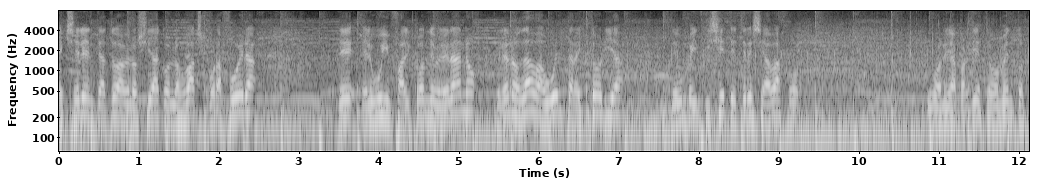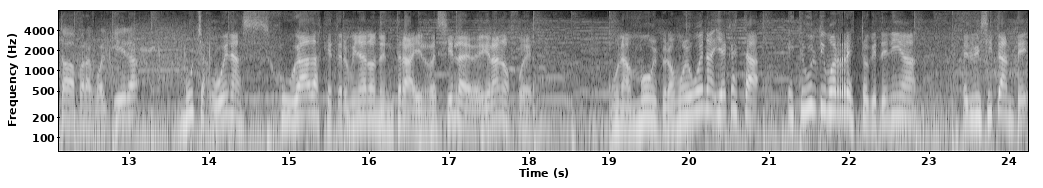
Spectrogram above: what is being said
excelente a toda velocidad con los backs por afuera del el Win Falcón de Belgrano. Belgrano daba vuelta a la historia de un 27-13 abajo. Y bueno, y a partir de este momento estaba para cualquiera. Muchas buenas jugadas que terminaron en try. Recién la de Belgrano fue una muy, pero muy buena. Y acá está este último arresto que tenía el visitante.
